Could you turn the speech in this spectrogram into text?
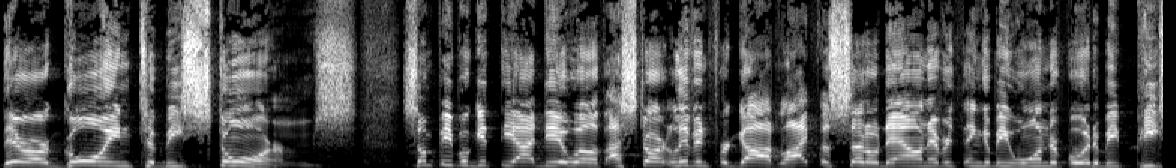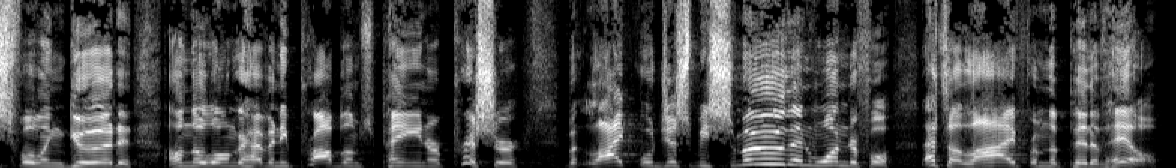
there are going to be storms. Some people get the idea, well, if I start living for God, life will settle down, everything will be wonderful, it'll be peaceful and good, and I'll no longer have any problems, pain, or pressure, but life will just be smooth and wonderful. That's a lie from the pit of hell.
